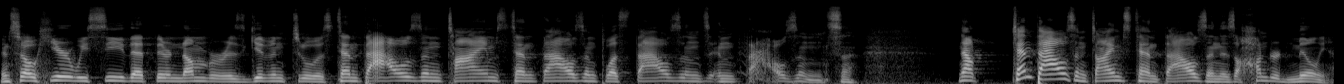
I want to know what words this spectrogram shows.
And so here we see that their number is given to us 10,000 times 10,000 plus thousands and thousands. Now, 10,000 times 10,000 is 100 million.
